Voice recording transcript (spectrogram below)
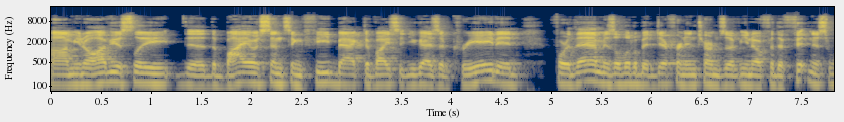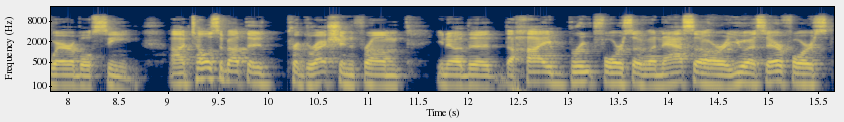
Um, you know, obviously the the biosensing feedback device that you guys have created for them is a little bit different in terms of you know for the fitness wearable scene. Uh, tell us about the progression from you know the the high brute force of a NASA or a U.S. Air Force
